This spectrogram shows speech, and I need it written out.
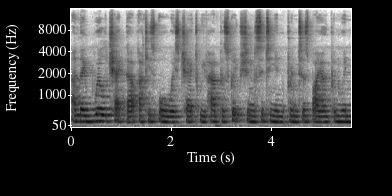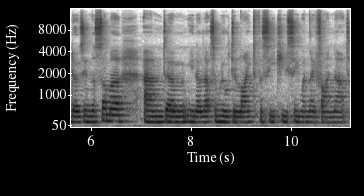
And they will check that. That is always checked. We've had prescriptions sitting in printers by open windows in the summer, and um, you know that's a real delight for CQC when they find that.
